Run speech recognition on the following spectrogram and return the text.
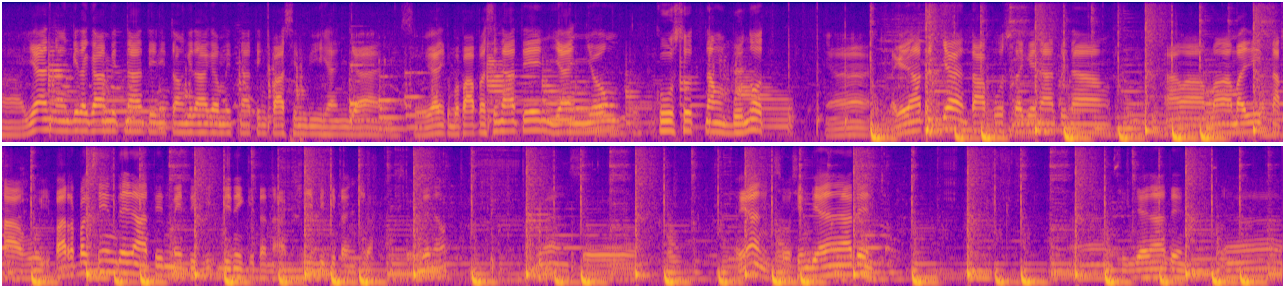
ah, yan ang ginagamit natin. Ito ang ginagamit nating pasindihan dyan. So, yan. Kung mapapansin natin, yan yung kusot ng bunot. Yan. Lagyan natin dyan. Tapos, lagyan natin ng ah, mga maliit na kahoy. Para pag sinindi natin, may dinigitan na. Didikitan siya. So, yan o. Yan. Ayan. So, sindihan na natin. Ah, sindihan natin. Yan.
